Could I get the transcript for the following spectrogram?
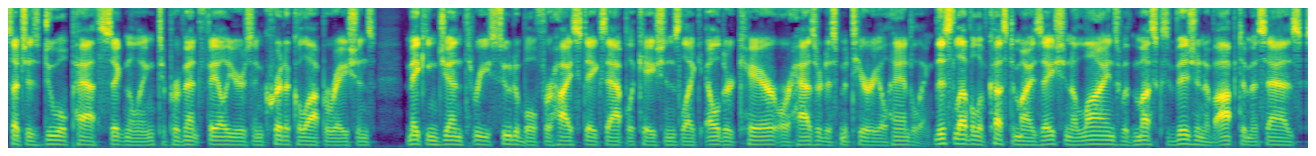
such as dual-path signaling to prevent failures in critical operations, making Gen 3 suitable for high-stakes applications like elder care or hazardous material handling. This level of customization aligns with Musk's vision of Optimus as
